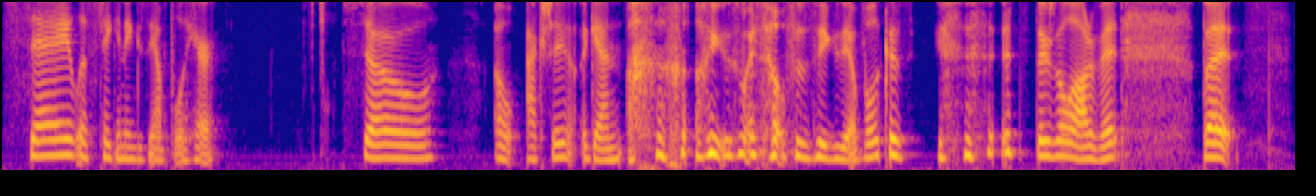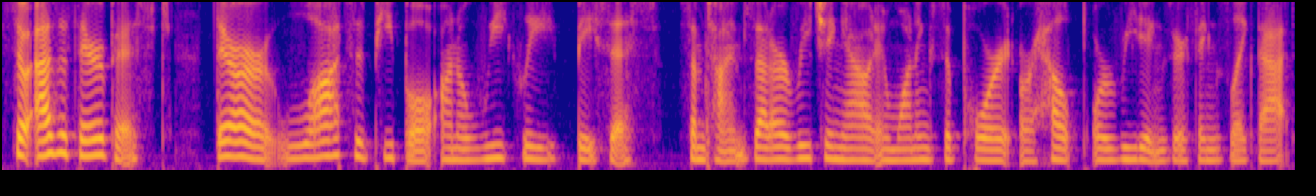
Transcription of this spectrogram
say, let's take an example here. So, oh, actually, again, I'll use myself as the example because there's a lot of it. But so, as a therapist, there are lots of people on a weekly basis sometimes that are reaching out and wanting support or help or readings or things like that.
